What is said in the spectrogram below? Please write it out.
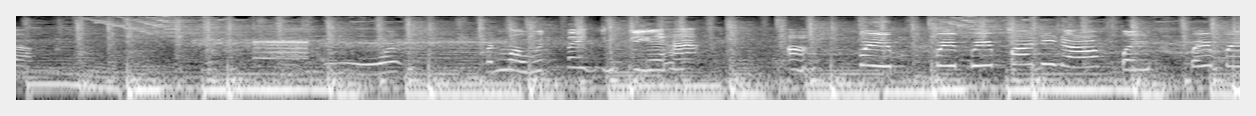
ติดบักโอ้โหเป็นหมอวิตตี้จริงๆฮะอะปีปีปีปาดีดาปีปีปี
